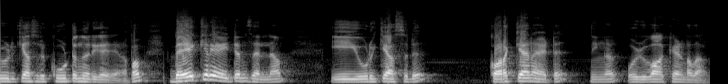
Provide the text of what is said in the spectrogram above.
യൂറിക് ആസിഡ് കൂട്ടുന്ന ഒരു കാര്യമാണ്. അപ്പം ബേക്കറി ഐറ്റംസ് എല്ലാം ഈ യൂറിക് ആസിഡ് കുറയ്ക്കാനായിട്ട് നിങ്ങൾ ഒഴിവാക്കേണ്ടതാണ്.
